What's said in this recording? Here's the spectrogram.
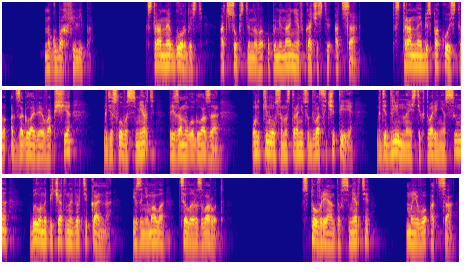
на губах Филиппа. Странная гордость от собственного упоминания в качестве отца. Странное беспокойство от заглавия «вообще», где слово «смерть» резануло глаза. Он кинулся на страницу 24, где длинное стихотворение сына было напечатано вертикально и занимало целый разворот. «Сто вариантов смерти моего отца».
